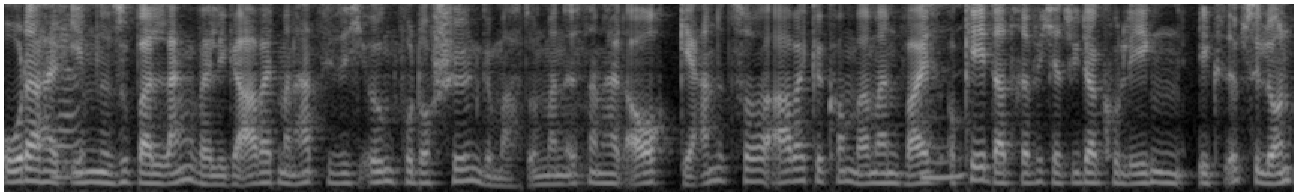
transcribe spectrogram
oder halt ja. eben eine super langweilige Arbeit. Man hat sie sich irgendwo doch schön gemacht. Und man ist dann halt auch gerne zur Arbeit gekommen, weil man weiß, mhm. okay, da treffe ich jetzt wieder Kollegen XY,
